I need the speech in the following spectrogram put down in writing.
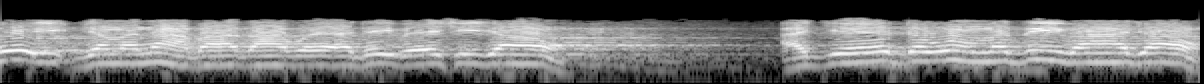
တို့၏ဇမနဘာသာဝယ်အဓိပ္ပာယ်ရှိကြောင်း အကျေတဝန့်မသိပါကြောင်း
